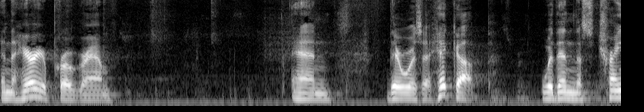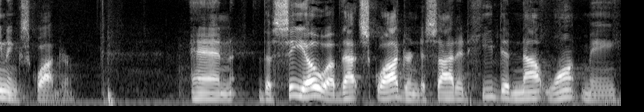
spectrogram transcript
in the Harrier program, and there was a hiccup within this training squadron. And the CO of that squadron decided he did not want me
